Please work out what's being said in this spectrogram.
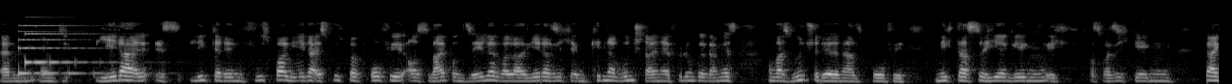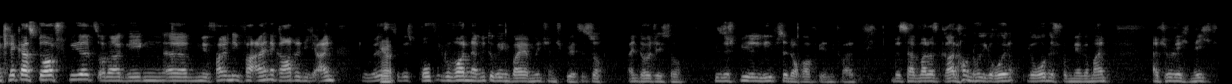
Ähm, und jeder ist, liebt ja den Fußball, jeder ist Fußballprofi aus Leib und Seele, weil jeder sich im Kinderwunsch da in Erfüllung gegangen ist. Und was wünscht du dir denn als Profi? Nicht, dass du hier gegen, ich, was weiß ich, gegen Klein Kleckersdorf spielst oder gegen, äh, mir fallen die Vereine gerade nicht ein. Du willst, ja. du bist Profi geworden, damit du gegen Bayern München spielst. Ist doch eindeutig so. Diese Spiele liebst du doch auf jeden Fall. Deshalb war das gerade auch nur ironisch von mir gemeint. Natürlich nicht.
